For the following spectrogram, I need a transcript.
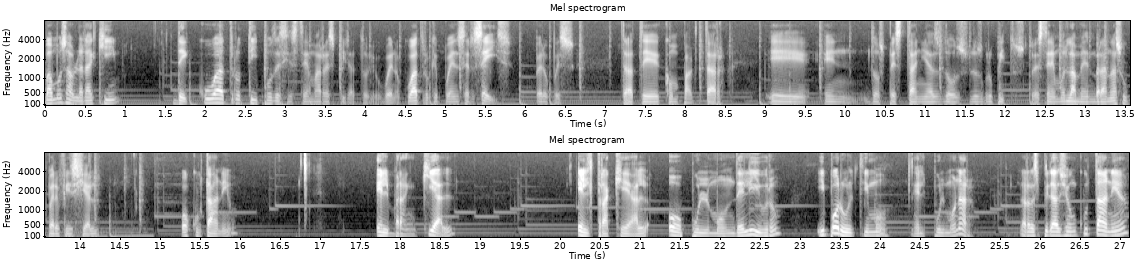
vamos a hablar aquí de cuatro tipos de sistema respiratorio. Bueno, cuatro que pueden ser seis, pero pues trate de compactar eh, en dos pestañas dos, los grupitos. Entonces tenemos la membrana superficial o cutáneo, el branquial, el traqueal o pulmón del libro y por último el pulmonar. La respiración cutánea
